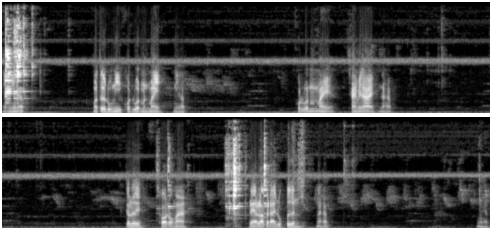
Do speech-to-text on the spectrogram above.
อย่างนี้นะครับ มอเตอร์ลูกนี้ขดลวดมันไหมนี่ครับ ขดลวดมันไหม้ใช้ไม่ได้นะครับ ก็เลยถอดออกมา แล้วเราก็ได้ลูกปืนนะครับนะครับ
